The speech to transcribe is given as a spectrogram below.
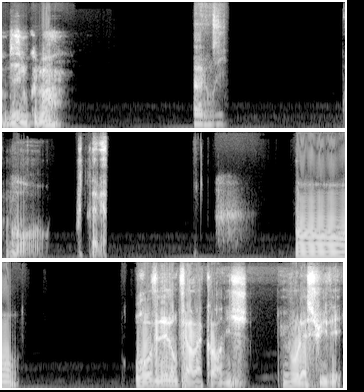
au deuxième couloir. Allons-y. Oh, très bien. Vous... vous revenez donc vers la corniche, et vous la suivez,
